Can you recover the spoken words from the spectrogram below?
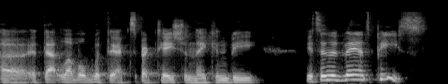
uh, at that level with the expectation they can be it's an advanced piece.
